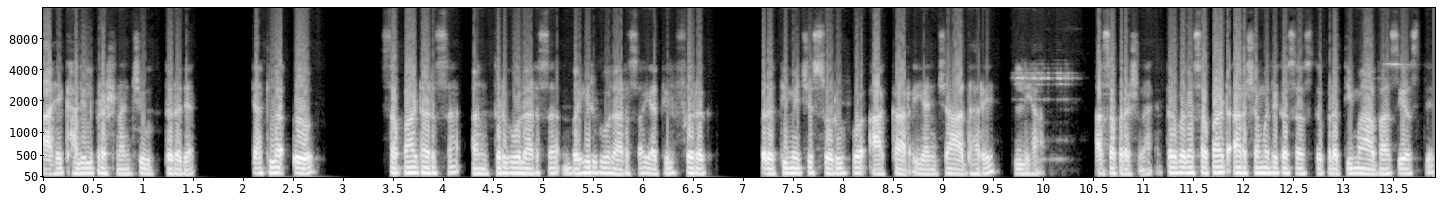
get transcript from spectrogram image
आहे खालील प्रश्नांची उत्तरं द्या. त्यातला अ, सपाट आरसा, अंतर्गोल आरसा, बहिर्गोल आरसा यातील फरक प्रतिमेचे स्वरूप व आकार यांच्या आधारे लिहा. असा प्रश्न आहे. तर बघा सपाट आरशामध्ये कसं असतं प्रतिमा आभासी असते,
